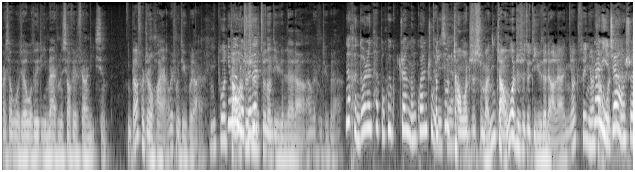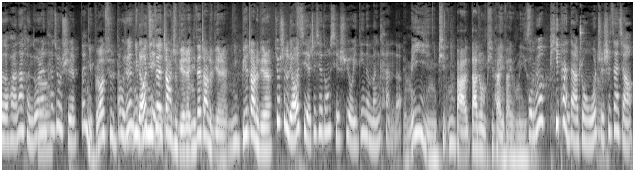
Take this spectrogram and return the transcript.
而且我觉得我对藜麦什么消费是非常理性的。你不要说这种话呀，为什么抵御不了呀？你多掌握知识就能抵御得了啊？为什么抵御不了？那很多人他不会专门关注这些。不掌握知识嘛，你掌握知识就抵御得了了呀。你要所以你要掌握。那你这样说的话，那很多人嗯他就是、那你不要去，但我觉得你了解你在榨汁别人，你在榨汁别人，你别榨汁别人，就是了解这些东西是有一定的门槛的。也没意义。你批你把大众批判一番有什么意思？我没有批判大众，我嗯只是在讲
